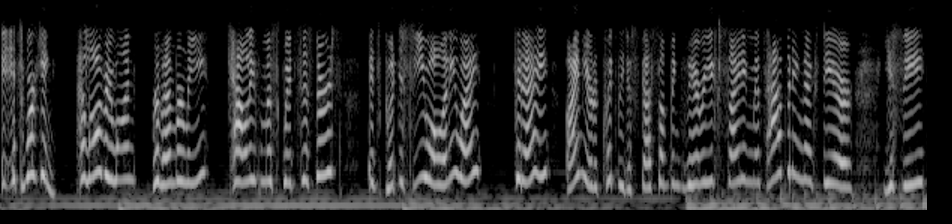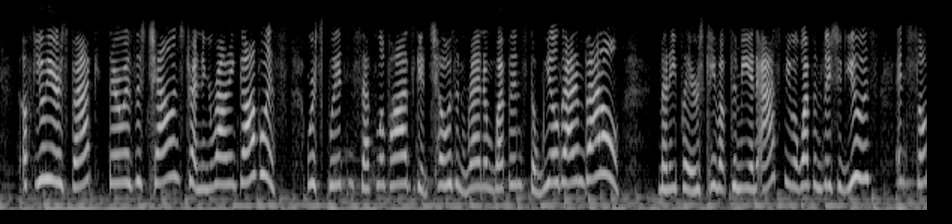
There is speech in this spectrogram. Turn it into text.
It's working. Hello, everyone. Remember me? Callie from the Squid Sisters? It's good to see you all anyway. Today, I'm here to quickly discuss something very exciting that's happening next year. You see, a few years back, there was this challenge trending around in Goblins, where squids and cephalopods get chosen random weapons to wield out in battle. Many players came up to me and asked me what weapons they should use, and some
